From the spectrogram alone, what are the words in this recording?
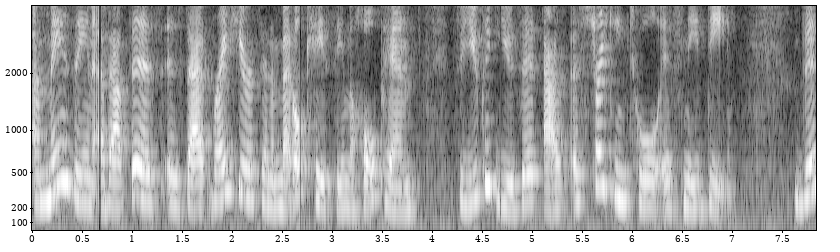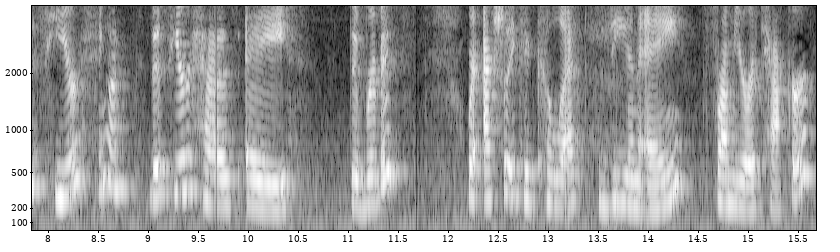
amazing about this is that right here it's in a metal casing, the whole pin, so you could use it as a striking tool if need be. This here, hang on, this here has a, the rivets where actually it could collect DNA from your attacker.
